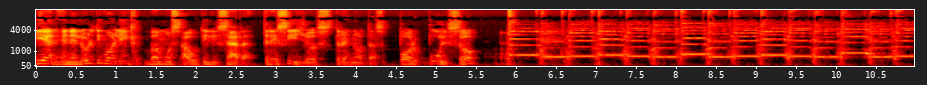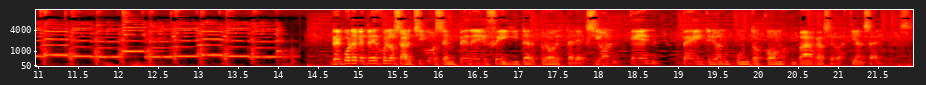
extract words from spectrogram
Bien, en el último lick vamos a utilizar tresillos, tres notas por pulso. Recuerda que te dejo los archivos en PDF y Guitar Pro de esta lección en patreon.com barra Sebastián Salinas.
